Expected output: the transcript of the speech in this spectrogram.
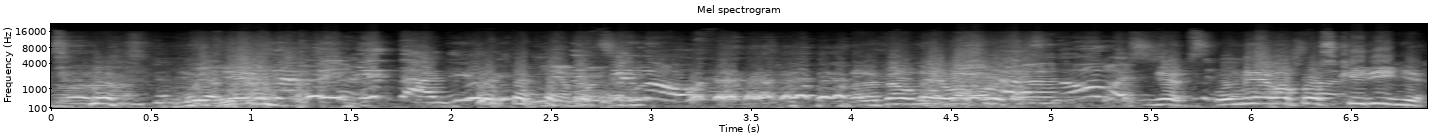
Это не так, не дотянул. А тогда у меня вопрос. Нет, у меня к Ирине.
